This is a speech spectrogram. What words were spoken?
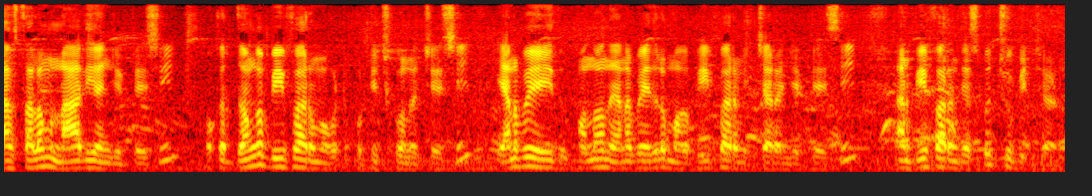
ఆ స్థలం నాది అని చెప్పేసి ఒక దొంగ బీఫారం ఒకటి పుట్టించుకొని వచ్చేసి ఎనభై ఐదు పంతొమ్మిది వందల ఎనభై ఐదులో మాకు బీఫారం ఇచ్చారని చెప్పేసి ఆయన బీఫారం తీసుకొని చూపించాడు.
